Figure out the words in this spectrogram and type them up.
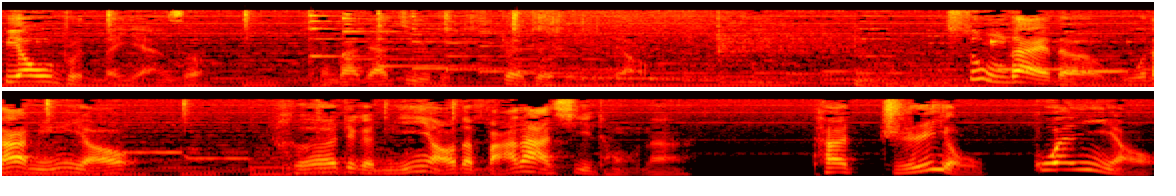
标准的颜色，请大家记住，这就是汝窑。宋代的五大名窑和这个民窑的八大系统呢，它只有官窑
